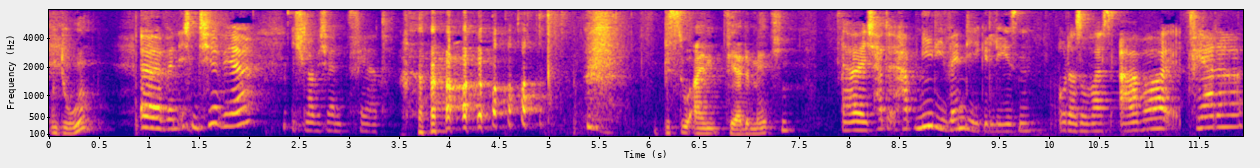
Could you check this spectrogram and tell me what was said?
Und du? Äh, wenn ich ein Tier wäre, ich glaube, ich wäre ein Pferd. Bist du ein Pferdemädchen? Äh, ich habe nie die Wendy gelesen oder sowas, aber Pferde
